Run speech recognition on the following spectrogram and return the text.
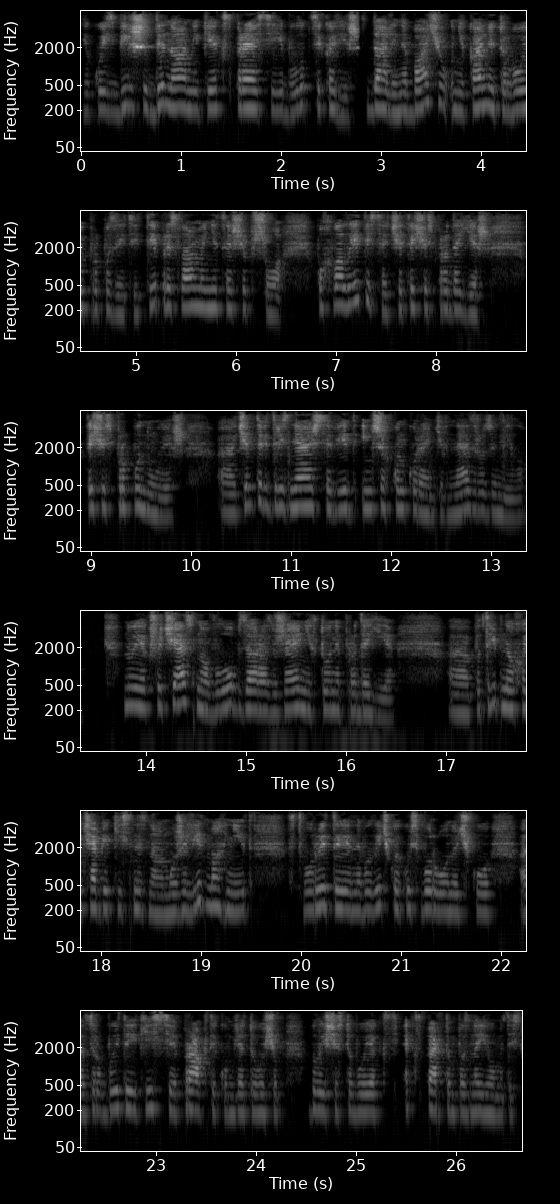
якоїсь більше динаміки, експресії, було б цікавіше. Далі не бачу унікальної торгової пропозиції. Ти прислав мені це, щоб що? Похвалитися, чи ти щось продаєш, ти щось пропонуєш? Е, Чим ти відрізняєшся від інших конкурентів? Не зрозуміло. Ну, якщо чесно, в лоб зараз вже ніхто не продає. Е, Потрібно хоча б якийсь, не знаю, може лід-магніт, створити невеличку якусь вороночку, е, зробити якийсь практикум для того, щоб ближче з тобою як з експертом познайомитись.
